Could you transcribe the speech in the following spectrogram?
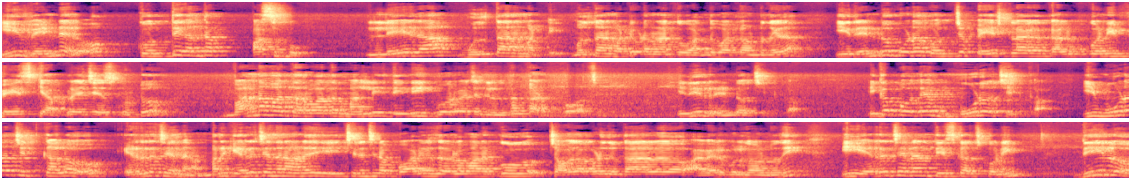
ఈ వెన్నెలో కొద్దిగంత పసుపు లేదా ముల్తాన మట్టి. ముల్తాన మట్టి కూడా మనకు అందుబాటులో ఉంటుంది కదా. ఈ రెండు కూడా కొంచెం పేస్ట్ లాగా కలుపుకొని ఫేస్కి అప్లై చేసుకుంటూ వన్ అవర్ తర్వాత మళ్ళీ దీన్ని గోరువెచ్చ నీళ్ళతో కడుక్కోవాల్సింది. ఇది రెండో చిట్కా. ఇకపోతే మూడో చిట్కా. ఈ మూడో చిట్కాలో ఎర్ర చందనం. మనకి ఎర్ర చందనం అనేది చిన్న చిన్న బాటిల్స్లలో మనకు చౌదాపడి దుకాణాల్లో అవైలబుల్గా ఉంటుంది. ఈ ఎర్ర చందనం తీసుకొచ్చుకొని దీనిలో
